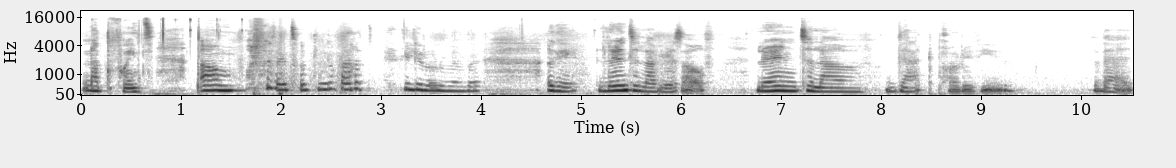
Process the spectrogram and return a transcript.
not the point. Um, what was I talking about? I really don't remember. Okay, learn to love yourself. Learn to love that part of you that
